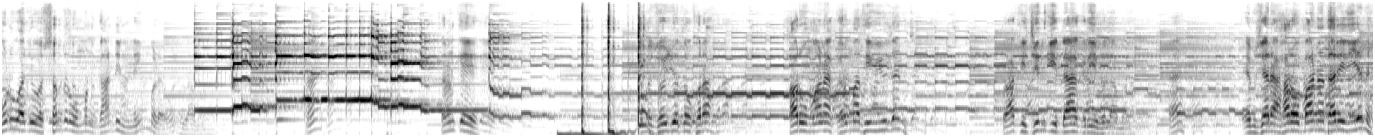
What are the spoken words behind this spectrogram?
મૂળવા જેવો સંદર્ભ મને ગાંડીને નહીં મળે કારણ કે જોઈજો તો ખરા સારું માણા ઘરમાંથી વ્યુ જાય ને. તો આખી જિંદગી ડાઘરી ભલામણ. હે? એમ જ્યારે હારો બાના ધારી રહીએ ને,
